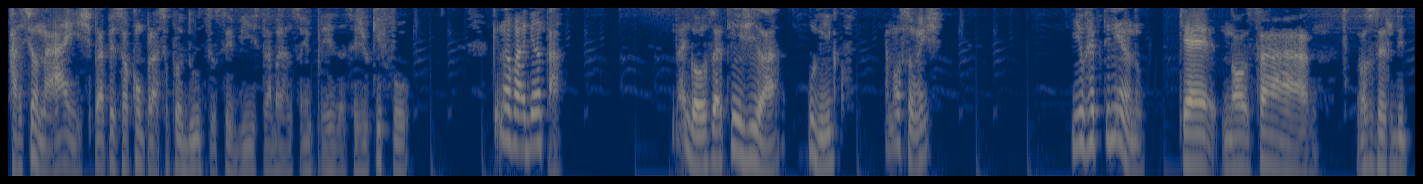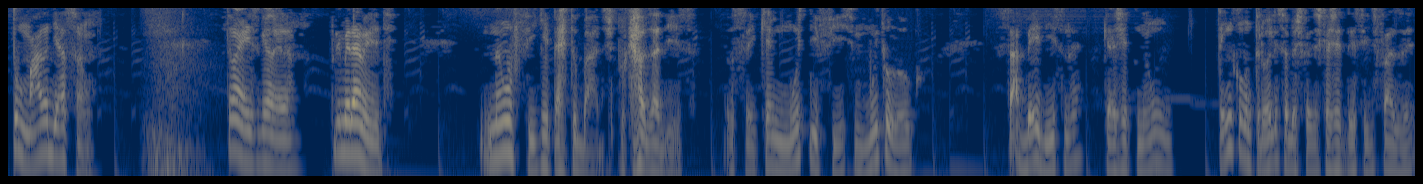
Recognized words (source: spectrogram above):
racionais, para a pessoa comprar seu produto, seu serviço, trabalhar na sua empresa, seja o que for, que não vai adiantar. O negócio é atingir lá o límbico, emoções e o reptiliano, que é nossa, nosso centro de tomada de ação. Então é isso, galera. Primeiramente, não fiquem perturbados por causa disso. Eu sei que é muito difícil, muito louco saber disso, né? Que a gente não tem controle sobre as coisas que a gente decide fazer.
